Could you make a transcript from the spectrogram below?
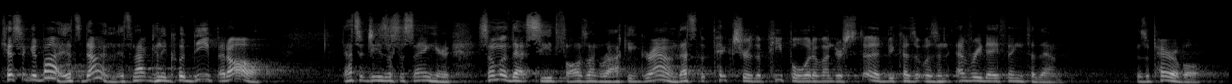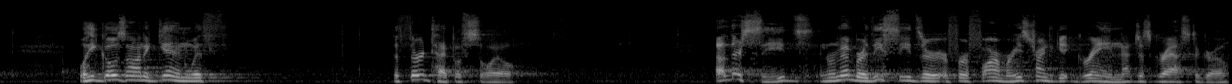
kiss it goodbye. It's done. It's not going to go deep at all. That's what Jesus is saying here. Some of that seed falls on rocky ground. That's the picture the people would have understood because it was an everyday thing to them. It was a parable. Well, he goes on again with the third type of soil other seeds, and remember, these seeds are for a farmer. He's trying to get grain, not just grass to grow.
